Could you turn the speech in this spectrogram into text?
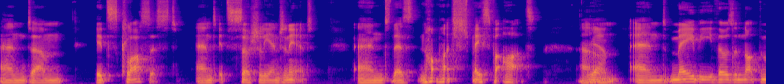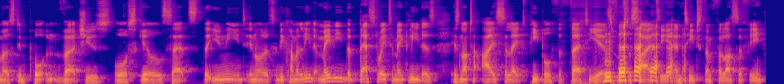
And um, it's classist and it's socially engineered. And there's not much space for art. Um, Yeah. And maybe those are not the most important virtues or skill sets that you need in order to become a leader. Maybe the best way to make leaders is not to isolate people for 30 years from society and teach them philosophy.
